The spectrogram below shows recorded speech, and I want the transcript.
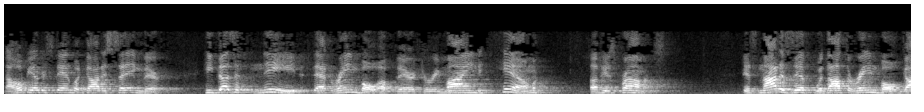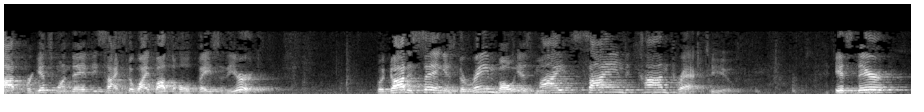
Now, I hope you understand what God is saying there. He doesn't need that rainbow up there to remind him of his promise. It's not as if without the rainbow, God forgets one day and decides to wipe out the whole face of the earth. What God is saying is the rainbow is my signed contract to you. It's there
